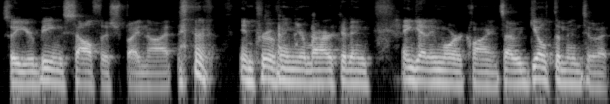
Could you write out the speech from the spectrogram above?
So you're being selfish by not improving your marketing and getting more clients. I would guilt them into it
